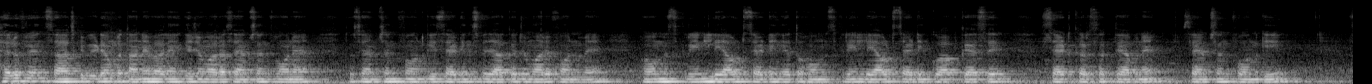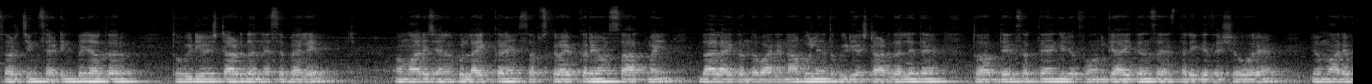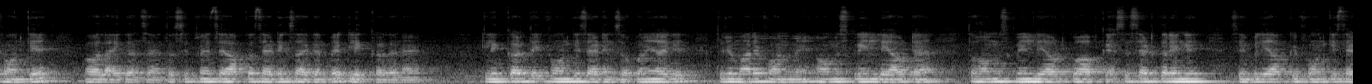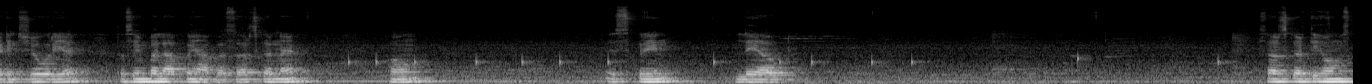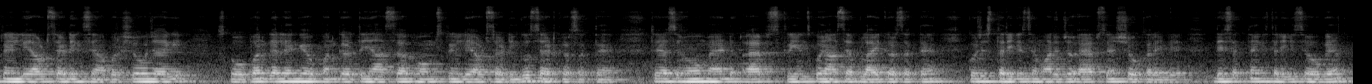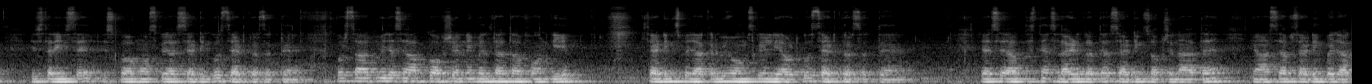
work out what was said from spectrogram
Hello friends आज के video हम बताने वाले हैं कि जो हमारा सैमसंग फ़ोन है तो सैमसंग फ़ोन की सेटिंग्स पे जाकर जो हमारे फ़ोन में होम स्क्रीन लेआउट सेटिंग है तो होम स्क्रीन लेआउट सेटिंग को आप कैसे सेट कर सकते हैं अपने सैमसंग फ़ोन की सर्चिंग सेटिंग पे जाकर। तो वीडियो स्टार्ट करने से पहले हमारे चैनल को लाइक करें सब्सक्राइब करें और साथ में ही बेल आइकन दबाने ना भूलें। तो वीडियो स्टार्ट कर लेते हैं। तो आप देख सकते हैं कि जो फ़ोन के आइकन्स हैं, इस तरीके से शो हो रहे हैं। जो हमारे फ़ोन के ऑल आइकन्स हैं। तो सिर्फ़ में से आपको सेटिंग्स आइकन पे क्लिक कर देना है। क्लिक करते ही फ़ोन की सेटिंग्स ओपन हो जाएगी। तो जो हमारे फ़ोन में होम स्क्रीन लेआउट है तो होम स्क्रीन लेआउट को आप कैसे सेट करेंगे? सिंपली आपके फ़ोन की सेटिंग शो हो रही है। तो सिंपल आपको यहाँ पर सर्च करना है। होम स्क्रीन लेआउट सर्च करती होम स्क्रीन लेआउट सेटिंग्स यहाँ पर शो हो जाएगी। उसको ओपन कर लेंगे ओपन करते यहाँ से आप होम स्क्रीन लेआउट सेटिंग को सेट कर सकते हैं। तो जैसे होम एंड ऐप स्क्रीन को यहाँ से अप्लाई कर सकते हैं। कुछ इस तरीके से हमारे जो ऐप्स हैं शो करेंगे। देख सकते हैं किस तरीके से हो गए इस तरीके से इसको आप होम स्क्रीन सेटिंग को सेट कर सकते हैं। और साथ में जैसे आपको ऑप्शन नहीं मिलता था फ़ोन की सेटिंग्स पर जाकर भी होम स्क्रीन लेआउट को सेट कर सकते हैं। जैसे आप जिस स्लाइड करते हैं सेटिंग्स ऑप्शन आता है। यहाँ से आप सेटिंग पे जाकर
